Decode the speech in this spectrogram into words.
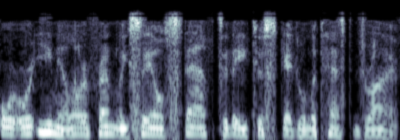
or email our friendly sales staff today to schedule a test drive.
